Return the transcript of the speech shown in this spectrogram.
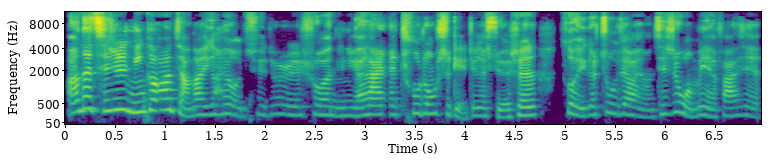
啊，那其实您刚刚讲到一个很有趣，就是说您原来初衷是给这个学生做一个助教用，其实我们也发现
